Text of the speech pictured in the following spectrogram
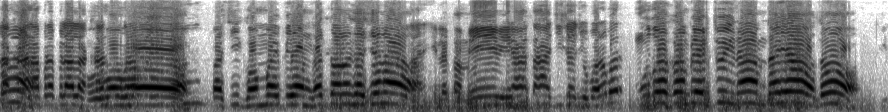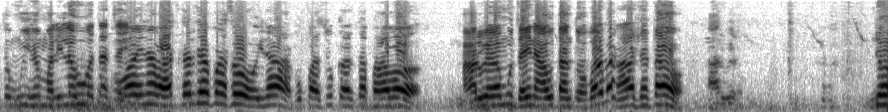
લખાણ આપડા પેલા લખાણ. આવું. પછી ગામમાં બે અંગત વાનો જશે ને. એટલે તમે વિના હતા હાજી જજો બરોબર? હું તો કમ્પ્લીટ છું ઇના થઈ આવો તો એ તો હું એને મળી લઉં હતા જઈ એને વાત કરજો પાછો. એના આગુ પાછું કરતા ફાવ. હારું વેલા હું જઈને આવતા ને તો બરોબર? હા જતા હારું વેલા જો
